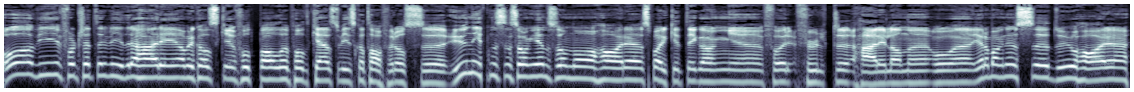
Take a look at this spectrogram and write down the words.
Og vi fortsetter videre her i amerikansk fotballpodkast. Vi skal ta for oss eh, U19-sesongen, som nå har eh, sparket i gang eh, for fullt her i landet. Og Jarle Magnus, du har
